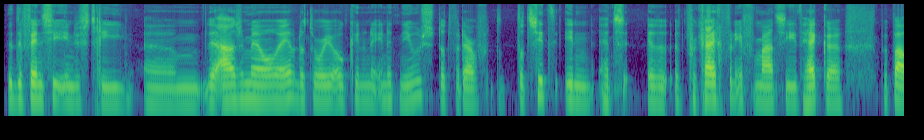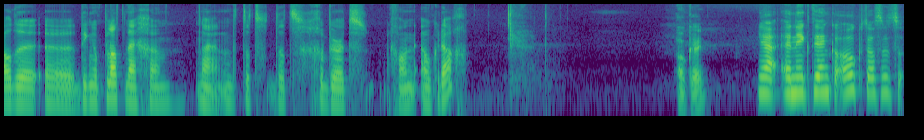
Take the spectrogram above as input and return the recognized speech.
de defensieindustrie, um, de ASML, dat hoor je ook in, in het nieuws. Dat, we daar, dat, zit in het, uh, het verkrijgen van informatie, het hacken, bepaalde uh, dingen platleggen. Nou, dat, dat gebeurt gewoon elke dag. Oké. Ja, en ik denk ook dat het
